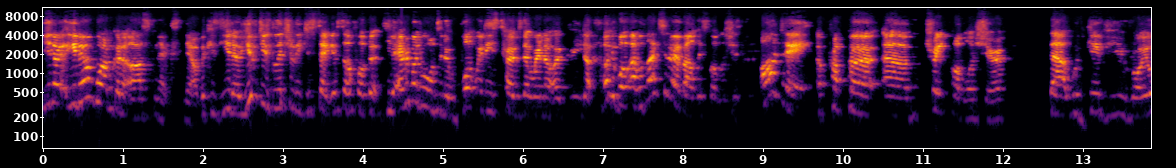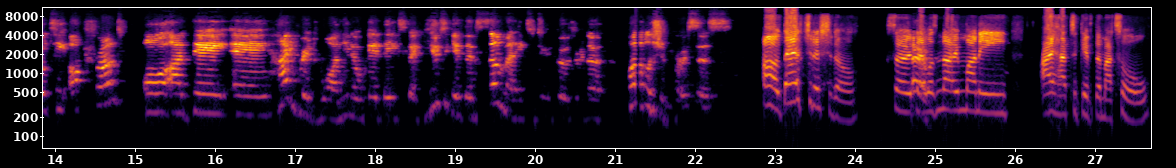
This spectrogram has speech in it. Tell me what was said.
You know, you know what I'm going to ask next now because you know you've just literally just set yourself up. That, you know, everybody wants to know what were these terms that we're not agreed on. Okay, well, I would like to know about these publishers. Are they a proper um, trade publisher that would give you royalty upfront, or are they a hybrid one? You know, where they expect you to give them some money to do go through the publishing process? Oh, they're traditional. So oh. there was no money I had to give them at all.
